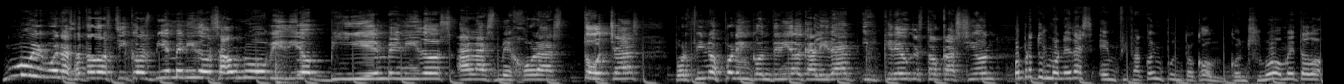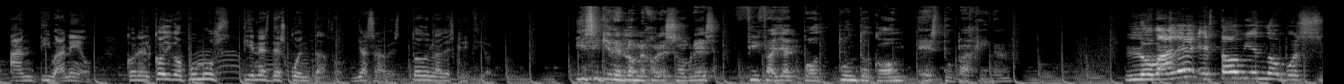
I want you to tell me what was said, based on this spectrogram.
Muy buenas a todos chicos, bienvenidos a un nuevo vídeo, bienvenidos a las mejoras tochas por fin nos ponen contenido de calidad y creo que esta ocasión compra tus monedas en fifacoin.com con su nuevo método antibaneo. Con el código PUMUS tienes descuentazo, ya sabes, todo en la descripción. Y si quieres los mejores sobres, fifajackpot.com es tu página. Lo vale, he estado viendo, pues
